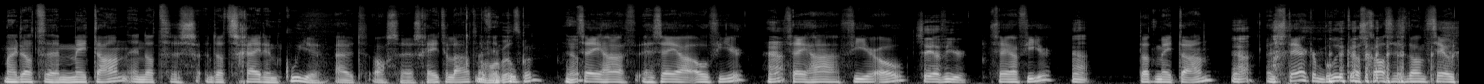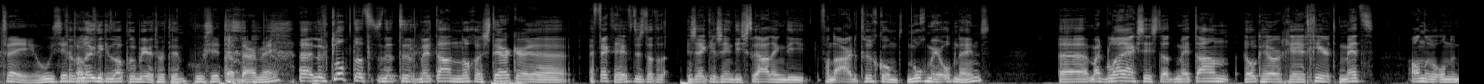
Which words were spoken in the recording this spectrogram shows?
Maar dat eh, methaan, en dat, dat scheiden koeien uit als ze scheten laten en Bijvoorbeeld? poepen. Ja. CH, eh, CHO4, Ja? CH4O, CA4. CH4. Ja. Dat methaan Ja. een sterker broeikasgas is dan CO2. Hoe Ik zit vind het dat? leuk dat je dat probeert hoor, Tim. Hoe zit dat daarmee? Eh, en het klopt dat, dat het methaan nog een sterker eh, effect heeft. Dus dat het in zekere zin die straling die van de aarde terugkomt nog meer opneemt. Eh, maar het belangrijkste is dat methaan ook heel erg reageert met andere, onder,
